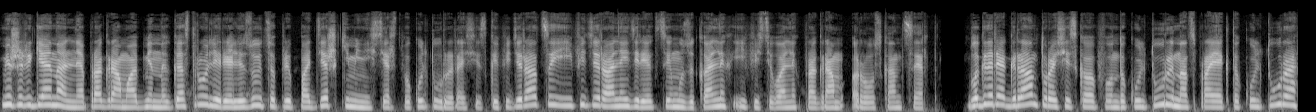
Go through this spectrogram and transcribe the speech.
Межрегиональная программа обменных гастролей реализуется при поддержке Министерства культуры Российской Федерации и Федеральной дирекции музыкальных и фестивальных программ «Росконцерт». Благодаря гранту Российского фонда культуры нацпроекта «Культура»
